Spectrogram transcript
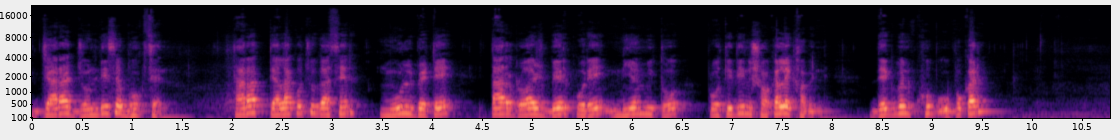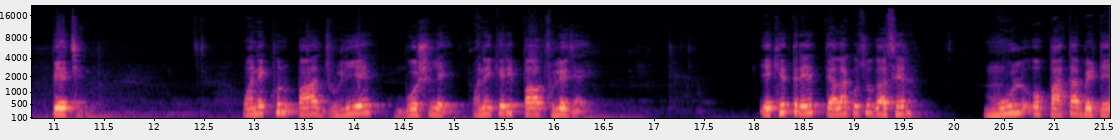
যারা জন্ডিসে ভুগছেন, তারা তেলাকচু গাছের মূল বেটে তার রস বের করে নিয়মিত প্রতিদিন সকালে খাবেন। দেখবেন খুব উপকার পেয়েছেন। অনেকক্ষণ পা ঝুলিয়ে বসলে অনেকেরই পা ফুলে যায়। এক্ষেত্রে তেলাকুচু গাছের মূল ও পাতা বেটে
